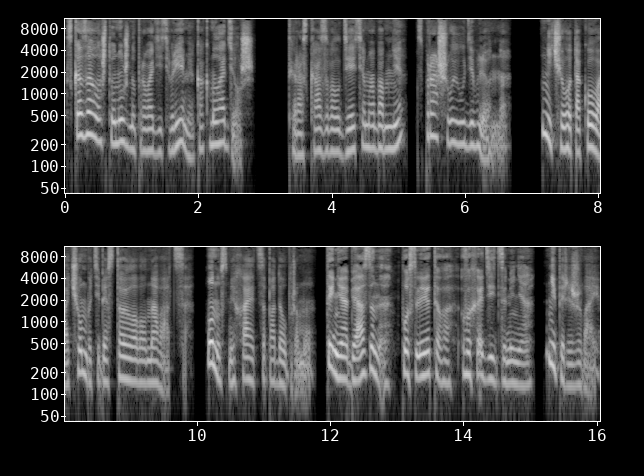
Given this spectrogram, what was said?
Сказала, что нужно проводить время, как молодежь. «Ты рассказывал детям обо мне?» Спрашиваю удивленно. «Ничего такого, о чем бы тебе стоило волноваться». Он усмехается по-доброму. «Ты не обязана после этого выходить за меня. Не переживай.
